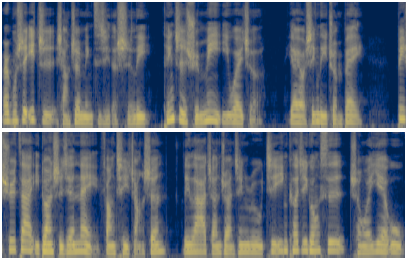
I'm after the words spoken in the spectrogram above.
而不是一直想证明自己的实力。停止寻觅意味着要有心理准备，必须在一段时间内放弃掌声。莉拉辗转进入基因科技公司，成为业务，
